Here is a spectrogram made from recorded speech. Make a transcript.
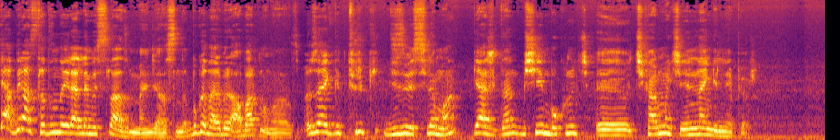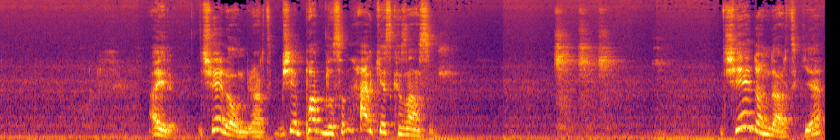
Ya biraz tadında ilerlemesi lazım bence aslında. Bu kadar böyle abartmama lazım. Özellikle Türk dizi ve sinema gerçekten bir şeyin bokunu e, çıkarmak için elinden geleni yapıyor. Hayır, şöyle olmuyor artık. Bir şey patlasın, herkes kazansın. Şeye döndü artık ya.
